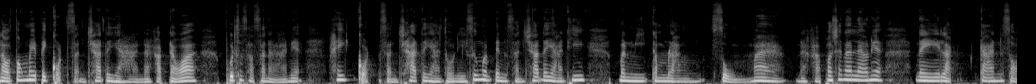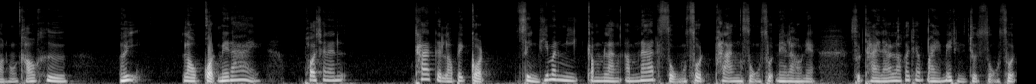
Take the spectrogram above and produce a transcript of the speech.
เราต้องไม่ไปกดสัญชาตญาณนะครับ แต่ว่าพุทธศาสนาเนี่ยให้กดสัญชาตญาณตัวนี้ ซึ่งมันเป็นสัญชาตญาณที่มันมีกำลังสูงมากนะครับ เพราะฉะนั้นแล้วเนี่ยในหลัก การสอนของเขาคือ เฮ้ย เรากดไม่ได้ เพราะฉะนั้นถ้าเกิดเราไปกดสิ่งที่มันมีกำลังอำนาจสูงสุด พลังสูงสุดในเราเนี่ย สุดท้ายแล้วเราก็จะไปไม่ถึงจุดสูงสุด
